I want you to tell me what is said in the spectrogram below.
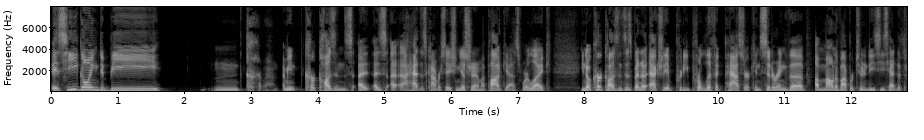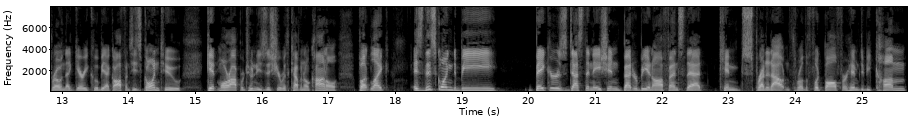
is he going to be mm, I mean, Kirk Cousins. As I had this conversation yesterday on my podcast, where like, you know, Kirk Cousins has been actually a pretty prolific passer considering the amount of opportunities he's had to throw in that Gary Kubiak offense. He's going to get more opportunities this year with Kevin O'Connell, but like, is this going to be Baker's destination? Better be an offense that can spread it out and throw the football for him to become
